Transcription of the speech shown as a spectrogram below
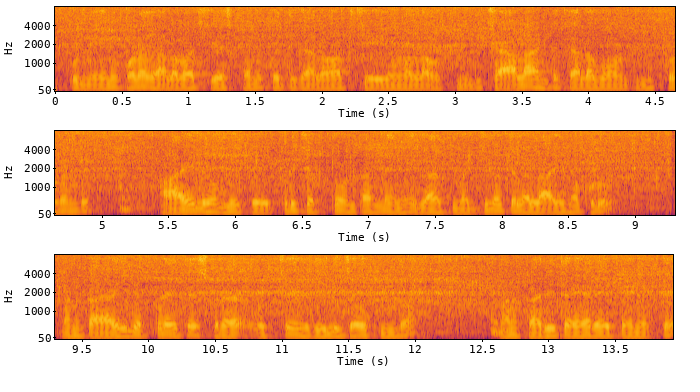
ఇప్పుడు నేను కూడా అది అలవాటు చేస్తాను. కొద్దిగా అలవాటు చేయడం వల్ల అవుతుంది. చాలా అంటే చాలా బాగుంటుంది. చూడండి ఆయిల్ మీకు ఎప్పుడు చెప్తూ ఉంటాను నేను. ఇలా మధ్యలోకి ఇలా లాగినప్పుడు మనకు ఆయిల్ ఎప్పుడైతే స్ప్రే వచ్చే రిలీజ్ అవుతుందో మన కర్రీ తయారైపోయినట్టే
